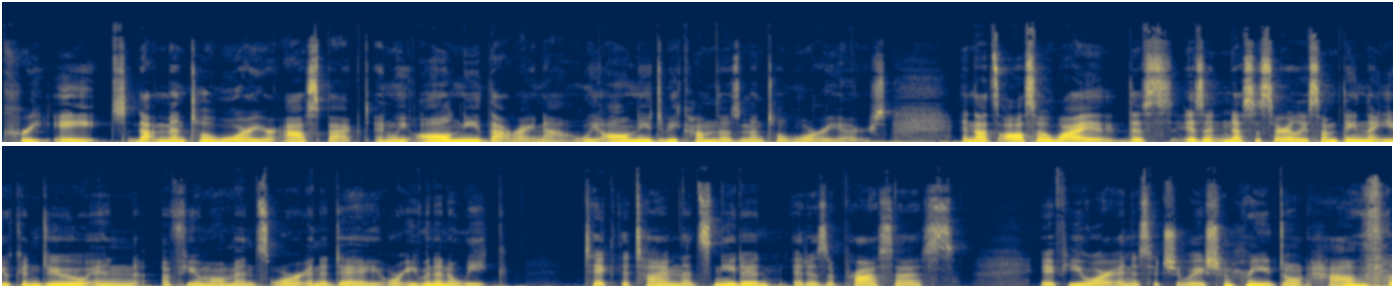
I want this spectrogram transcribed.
create that mental warrior aspect. And we all need that right now. We all need to become those mental warriors. And that's also why this isn't necessarily something that you can do in a few moments or in a day or even in a week. Take the time that's needed. It is a process if you are in a situation where you don't have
